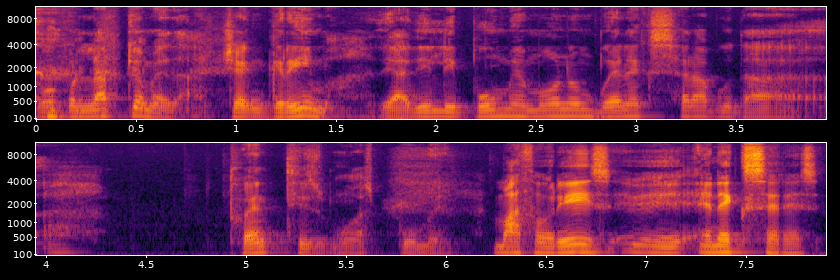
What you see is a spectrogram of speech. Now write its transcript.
εγώ πολλά πιο μετά. Και εγκρίμα. Δηλαδή λυπούμε μόνο που δεν έξερα από τα 20's μου ας πούμε. Μα θωρείς, εν έξερες,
